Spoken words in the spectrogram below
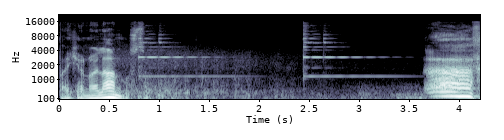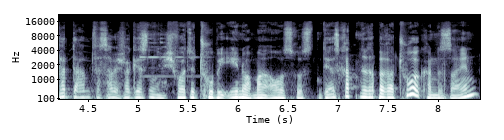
Weil ich ja neu laden musste. Ah, verdammt, was habe ich vergessen? Ich wollte Tobi eh nochmal ausrüsten. Der ist gerade eine Reparatur, kann das sein?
